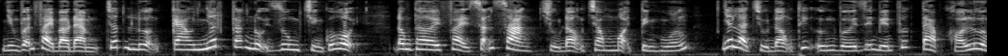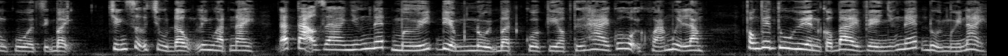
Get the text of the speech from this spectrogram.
nhưng vẫn phải bảo đảm chất lượng cao nhất các nội dung trình Quốc hội, đồng thời phải sẵn sàng chủ động trong mọi tình huống, nhất là chủ động thích ứng với diễn biến phức tạp khó lường của dịch bệnh. Chính sự chủ động linh hoạt này đã tạo ra những nét mới điểm nổi bật của kỳ họp thứ hai Quốc hội khóa 15. Phóng viên Thu Huyền có bài về những nét đổi mới này.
